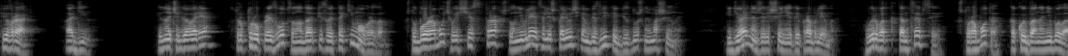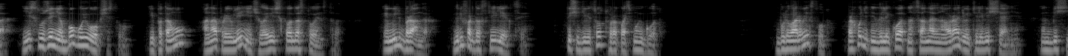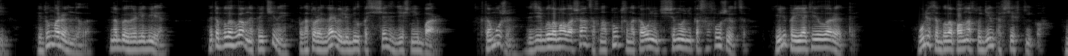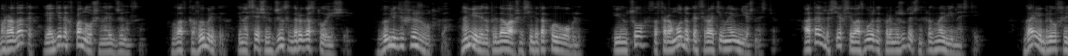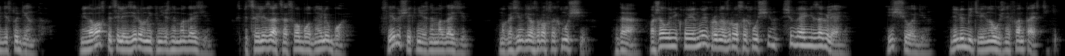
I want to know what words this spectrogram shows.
Февраль. 1. Иначе говоря, структуру производства надо описывать таким образом, чтобы у рабочего исчез страх, что он является лишь колесиком безликой бездушной машины. Идеальное же решение этой проблемы – выработка концепции, что работа, какой бы она ни была, есть служение Богу и обществу, и потому она проявление человеческого достоинства. Эмиль Браннер. Гриффордовские лекции. 1948 год. Бульвар Вествуд проходит недалеко от национального радио и телевещания, NBC, и дома Рэндалла, на Беверли-Гленн. Это было главной причиной, по которой Гарви любил посещать здешние бары. К тому же, здесь было мало шансов наткнуться на кого-нибудь из чиновников-сослуживцев или приятелей Лоретты. Улица была полна студентов всех типов, бородатых и одетых в поношенные джинсы, гладко выбритых и носящих джинсы дорогостоящие, выглядевших жутко, намеренно придававших себе такой облик, юнцов со старомодно-консервативной внешностью, а также всех всевозможных промежуточных разновидностей. Гарви брел среди студентов. Миновал специализированный книжный магазин. Специализация «Свободная любовь». Следующий книжный магазин – магазин для взрослых мужчин. Да, пожалуй, никто иной, кроме взрослых мужчин, сюда и не заглянет. Еще один, для любителей научной фантастики.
